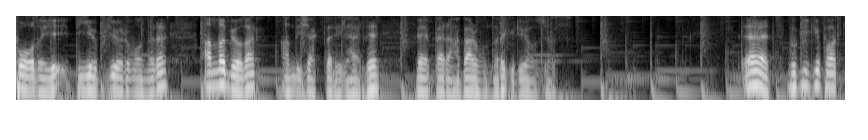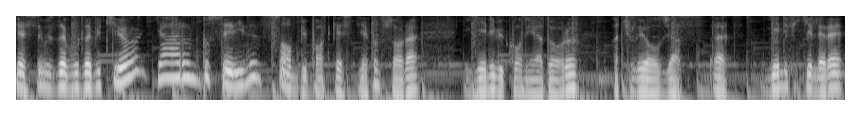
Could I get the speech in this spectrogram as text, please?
bu olayı diyebiliyorum onlara. Anlamıyorlar, anlayacaklar ileride ve beraber bunlara gülüyor olacağız. Evet, bugünkü podcast'imiz de burada bitiyor. Yarın bu serinin son bir podcast'ini yapıp sonra yeni bir konuya doğru açılıyor olacağız. Evet, yeni fikirlere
